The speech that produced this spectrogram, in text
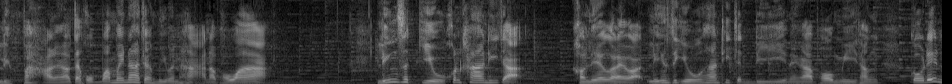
หรือเปล่าแล้วแต่ผมว่าไม่น่าจะมีปัญหานะเพราะว่าลิงก์สกิลค่อนข้างที่จะ เขาเรียกว่าอะไรวะลิงสกิลค่อนข้างที่จะดีนะครับ เพราะมีทั้ง Golden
